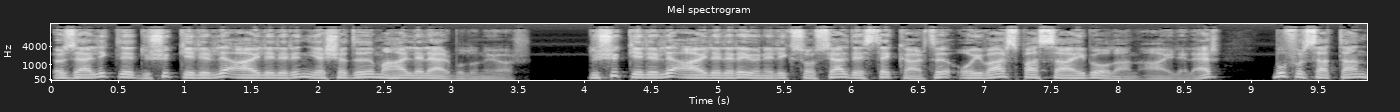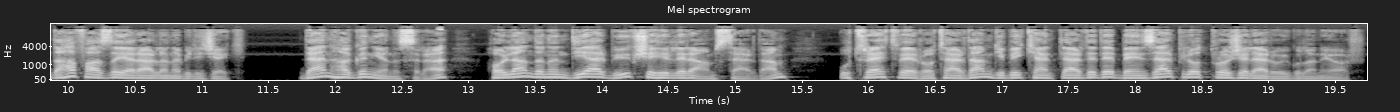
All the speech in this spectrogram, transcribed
özellikle düşük gelirli ailelerin yaşadığı mahalleler bulunuyor. Düşük gelirli ailelere yönelik sosyal destek kartı Oyvarspas sahibi olan aileler, bu fırsattan daha fazla yararlanabilecek. Den Haag'ın yanı sıra, Hollanda'nın diğer büyük şehirleri Amsterdam, Utrecht ve Rotterdam gibi kentlerde de benzer pilot projeler uygulanıyor.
